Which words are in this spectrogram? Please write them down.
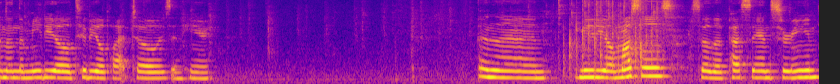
and then the medial tibial plateau is in here. And then medial muscles, so the pes anserine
